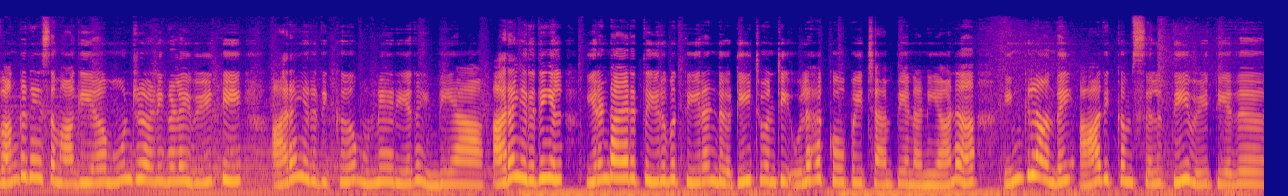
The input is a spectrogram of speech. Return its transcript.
வங்கதேசம் ஆகிய மூன்று அணிகளை வீழ்த்தி அரையிறுதிக்கு முன்னேறியது இந்தியா. அரையிறுதியில் இரண்டாயிரத்து இருபத்தி இரண்டு டி டுவெண்டி உலகக்கோப்பை சாம்பியன் அணியான இங்கிலாந்தை ஆதிக்கம் செலுத்தி வீழ்த்தியது.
